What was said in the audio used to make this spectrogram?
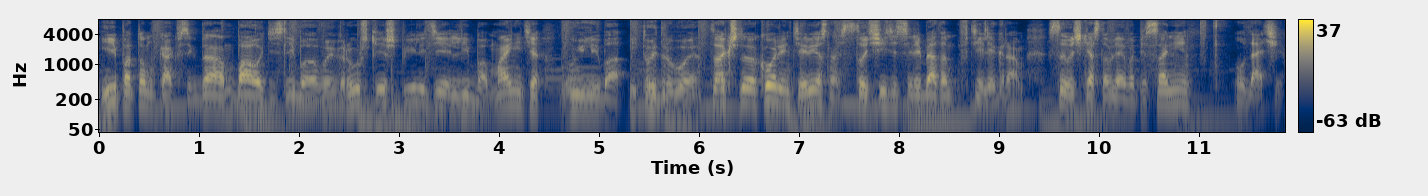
И потом, как всегда, баутесь либо в игрушки шпилите, либо майните, ну и либо и то, и другое. Так что, коль интересно, стучитесь ребятам в Телеграм. Ссылочки оставляю в описании. Удачи!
